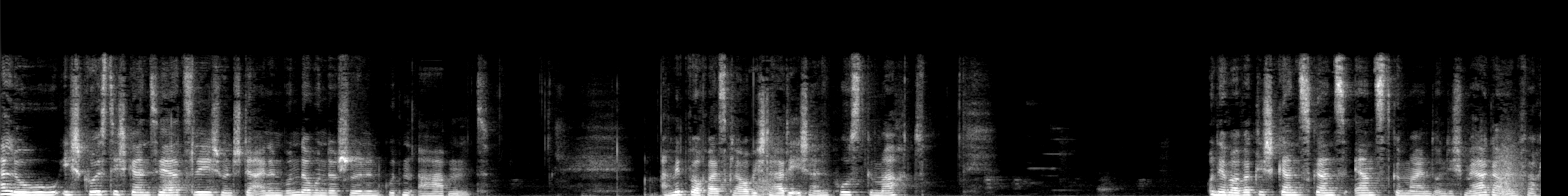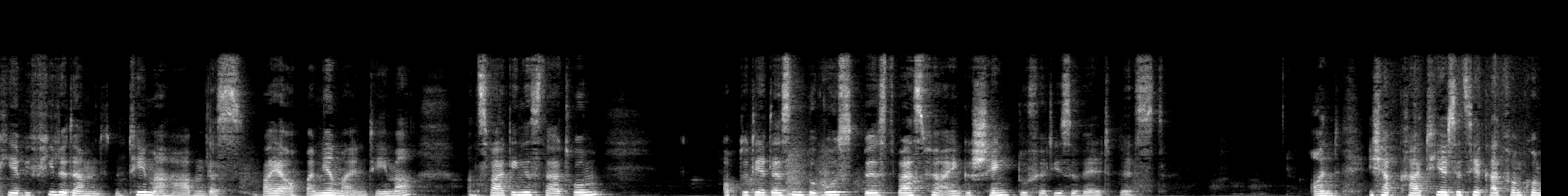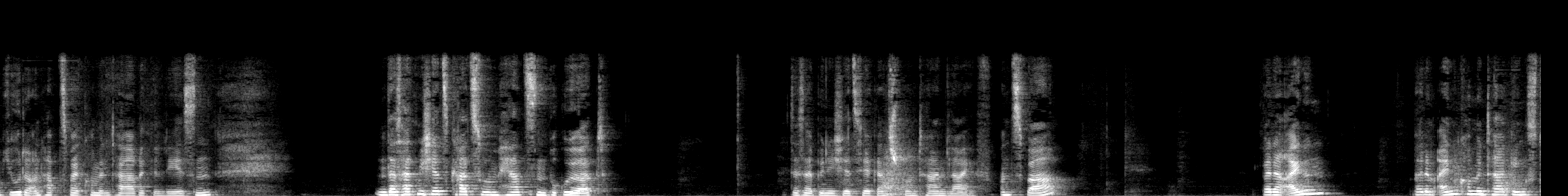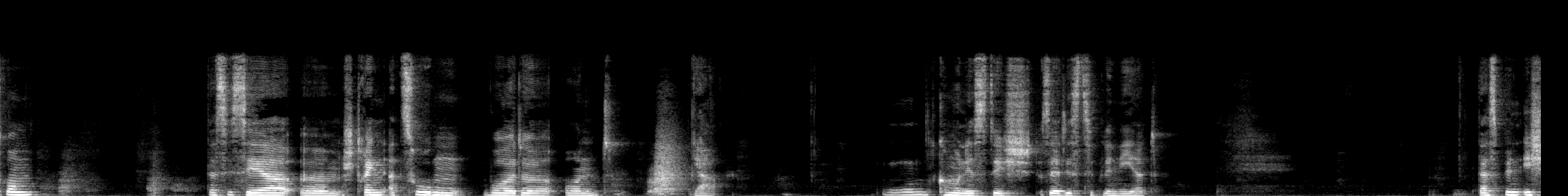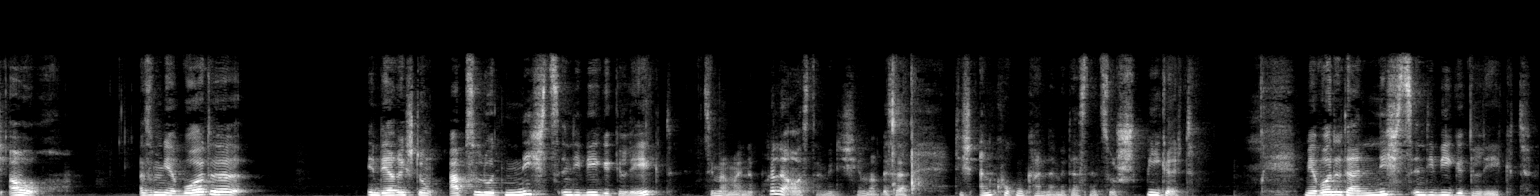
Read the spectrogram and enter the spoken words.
Hallo, ich grüße dich ganz herzlich, wünsche dir einen wunder wunderschönen guten Abend. Am Mittwoch war es, glaube ich, da hatte ich einen Post gemacht und er war wirklich ganz, ganz ernst gemeint und ich merke einfach hier, wie viele damit ein Thema haben. Das war ja auch bei mir mein Thema. Und zwar ging es darum, ob du dir dessen bewusst bist, was für ein Geschenk du für diese Welt bist. Und ich habe gerade hier, ich sitze hier gerade vorm Computer und habe zwei Kommentare gelesen. Und das hat mich jetzt gerade so im Herzen berührt. Deshalb bin ich jetzt hier ganz spontan live. Und zwar, bei, der einen, bei dem einen Kommentar ging es darum, dass sie sehr ähm, streng erzogen wurde und ja, kommunistisch, sehr diszipliniert. Das bin ich auch. Also mir wurde in der Richtung absolut nichts in die Wege gelegt. Ich ziehe mal meine Brille aus, damit ich hier mal besser dich angucken kann, damit das nicht so spiegelt. Mir wurde da nichts in die Wiege gelegt.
